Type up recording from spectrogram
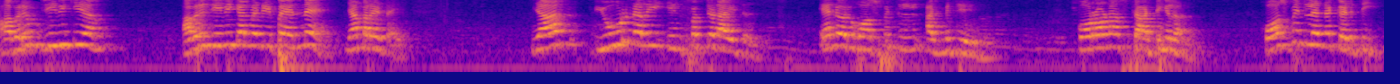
അവരും ജീവിക്കുകയാണ്. അവരും ജീവിക്കാൻ വേണ്ടി ഇപ്പൊ എന്നെ ഞാൻ പറയട്ടെ. ഞാൻ യൂറിനറി ഇൻഫെക്റ്റഡ് ആയിട്ട് എന്നെ ഒരു ഹോസ്പിറ്റലിൽ അഡ്മിറ്റ് ചെയ്തു. കൊറോണ സ്റ്റാർട്ടിങ്ങിലാണ്. ഹോസ്പിറ്റലിൽ എന്നെ കെടുത്തി.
